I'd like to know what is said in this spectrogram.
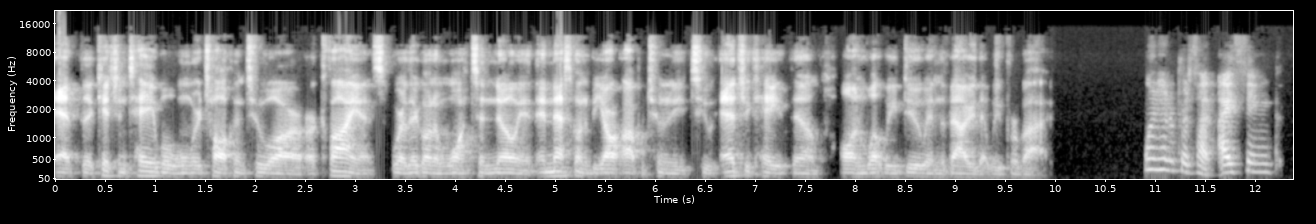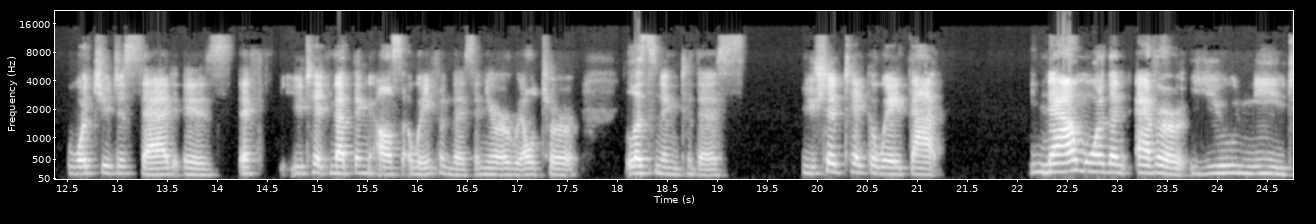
at the kitchen table when we're talking to our, our clients where they're going to want to know it. And that's going to be our opportunity to educate them on what we do and the value that we provide. 100% i think what you just said is if you take nothing else away from this and you're a realtor listening to this you should take away that now more than ever, you need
